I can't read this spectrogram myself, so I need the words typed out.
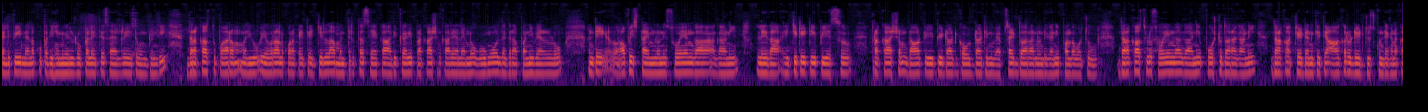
కలిపి నెలకు పదిహేను వేల రూపాయలు అయితే శాలరీ అయితే ఉంటుంది. దరఖాస్తు ఫారం మరియు వివరాల కొరకైతే జిల్లా మంత్రిత్వ శాఖ అధికారి ప్రకాశం కార్యాలయంలో ఒంగోలు దగ్గర పని వేళల్లో అంటే ఆఫీస్ టైంలోని స్వయంగా కానీ లేదా HTTPS Prakasam dot AP dot gov dot in website ద్వారా నుండి కానీ పొందవచ్చు. దరఖాస్తులు స్వయంగా కానీ పోస్టు ద్వారా కానీ దరఖాస్తు చేయడానికి అయితే ఆఖరు డేట్ చూసుకుంటే కనుక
